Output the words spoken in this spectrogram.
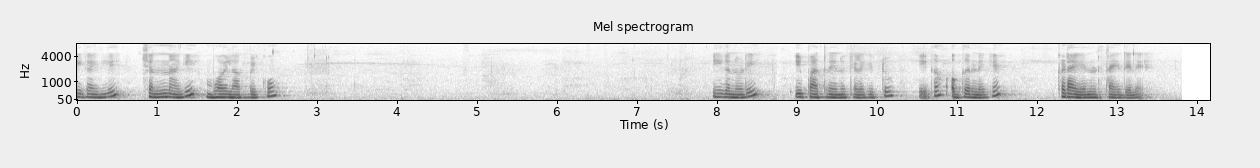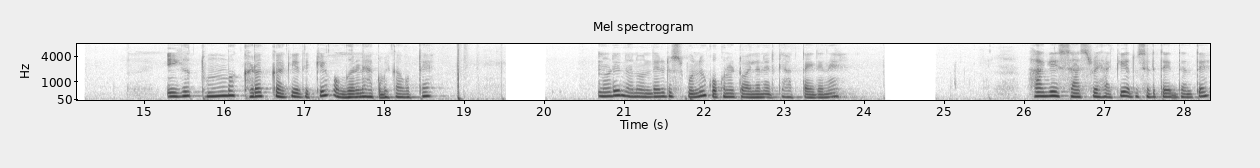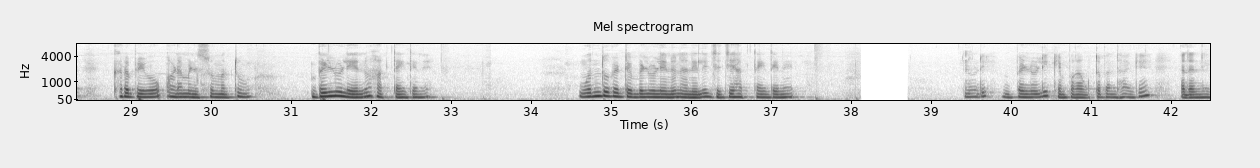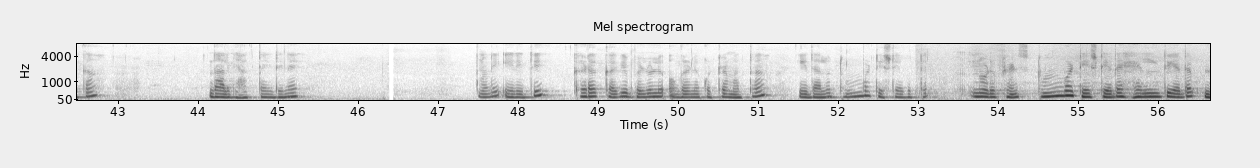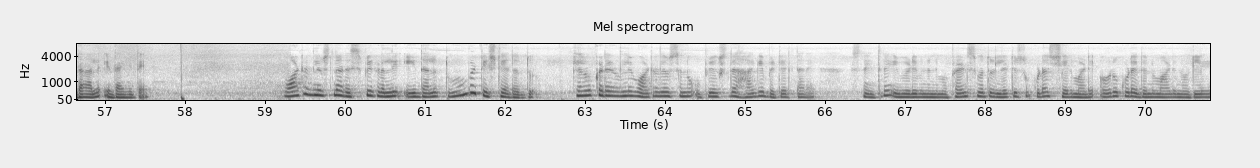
ಈಗ ಇಲ್ಲಿ ಚೆನ್ನಾಗಿ ಬಾಯ್ಲ್ ಆಗಬೇಕು. ಈಗ ನೋಡಿ ಈ ಪಾತ್ರೆಯನ್ನು ಕೆಳಗಿಟ್ಟು ಈಗ ಒಗ್ಗರಣೆಗೆ ಕಡಾಯಿಯನ್ನು ಇಡ್ತಾ ಇದ್ದೇನೆ. ಈಗ ತುಂಬ ಖಡಕ್ಕಾಗಿ ಇದಕ್ಕೆ ಒಗ್ಗರಣೆ ಹಾಕಬೇಕಾಗುತ್ತೆ. ನೋಡಿ ನಾನು ಒಂದೆರಡು ಸ್ಪೂನು ಕೊಕೊನಟ್ ಆಯಿಲನ್ನು ಇದಕ್ಕೆ ಹಾಕ್ತಾ ಇದ್ದೇನೆ. ಹಾಗೆ ಸಾಸಿವೆ ಹಾಕಿ ಅದು ಸಿಡ್ತಾ ಇದ್ದಂತೆ ಕರಿಬೇವು ಒಣಮೆಣಸು ಮತ್ತು ಬೆಳ್ಳುಳ್ಳಿಯನ್ನು ಹಾಕ್ತಾ ಇದ್ದೇನೆ. ಒಂದು ಗಡ್ಡೆ ಬೆಳ್ಳುಳ್ಳಿಯನ್ನು ನಾನಿಲ್ಲಿ ಜಜ್ಜಿ ಹಾಕ್ತಾ ಇದ್ದೇನೆ. ನೋಡಿ, ಬೆಳ್ಳುಳ್ಳಿ ಕೆಂಪಗಾಗುತ್ತಾ ಬಂದ ಹಾಗೆ ಅದನ್ನೀಗ ದಾಲ್ಗೆ ಹಾಕ್ತಾ ಇದ್ದೇನೆ. ನೋಡಿ, ಈ ರೀತಿ ಖಡಕ್ಕಾಗಿ ಬೆಳ್ಳುಳ್ಳಿ ಒಗ್ಗರಣೆ ಕೊಟ್ಟರೆ ಮಾತ್ರ ಈ ದಾಲು ತುಂಬ ಟೇಸ್ಟಿಯಾಗುತ್ತೆ ನೋಡಿ ಫ್ರೆಂಡ್ಸ್ ತುಂಬ ಟೇಸ್ಟಿಯಾದ ಹೆಲ್ದಿಯಾದ ದಾಲ್ ಇದಾಗಿದೆ. ವಾಟರ್ ಲೀವ್ಸ್ನ ರೆಸಿಪಿಗಳಲ್ಲಿ ಈ ದಾಲ್ ತುಂಬ ಟೇಸ್ಟಿಯಾದದ್ದು ಕೆಲವು ಕಡೆಗಳಲ್ಲಿ ವಾಟರ್ ಲೀವ್ಸನ್ನು ಉಪಯೋಗಿಸದೆ ಹಾಗೆ ಬಿಟ್ಟಿರ್ತಾರೆ. ಸ್ನೇಹಿತರೆ, ಈ ವಿಡಿಯೋವನ್ನು ನಿಮ್ಮ ಫ್ರೆಂಡ್ಸ್ ಮತ್ತು ರಿಲೇಟಿವ್ಸು ಕೂಡ ಶೇರ್ ಮಾಡಿ, ಅವರು ಕೂಡ ಇದನ್ನು ಮಾಡಿ ನೋಡಲಿ.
